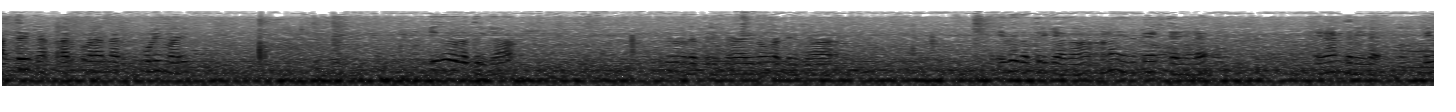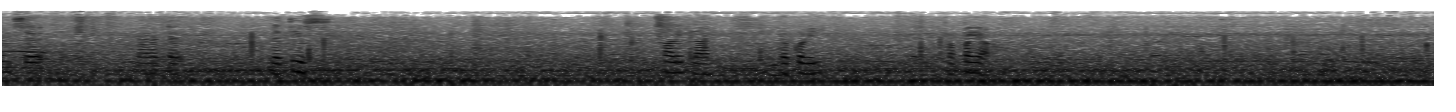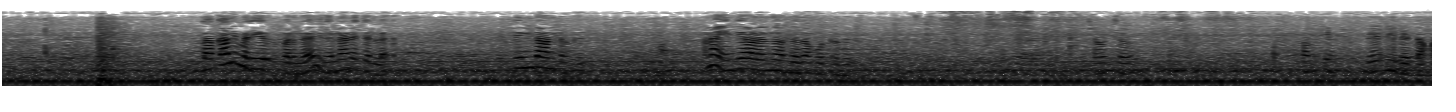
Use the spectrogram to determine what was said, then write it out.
கத்திரிக்காய் கருப்பு கலரில் இருக்கு புளி மாதிரி. இது ஒரு கத்திரிக்காய். இது ஒரு கத்திரிக்காய் இதுவும் கத்திரிக்காய். இது கத்திரிக்காய் தான். ஆனால் இது பேர் தெரியல. என்னன்னு தெரியல. Beans carrot lettuce cauliflower broccoli papaya. தக்காளி மாதிரியே இருக்கு பாருங்க. இது என்னன்னே தெரியல. திண்டான் இருக்கு. ஆனா இந்தியாவுல இருந்து வந்தது தான் போட்டிருக்கு. சவு சவு. பம்கின் பேபி ரெட்டா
